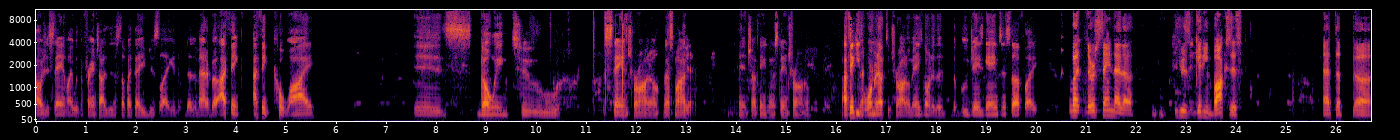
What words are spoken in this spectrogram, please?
I I was just saying, like with the franchises and stuff like that, you just like it doesn't matter. But I think I think Kawhi is going to stay in Toronto. That's my Yeah. inch. I think he's going to stay in Toronto. I think he's warming up to Toronto, man. He's going to the, the Blue Jays games and stuff. Like, But they were saying that uh, he was getting boxes at the uh,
